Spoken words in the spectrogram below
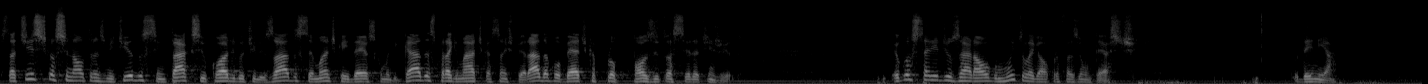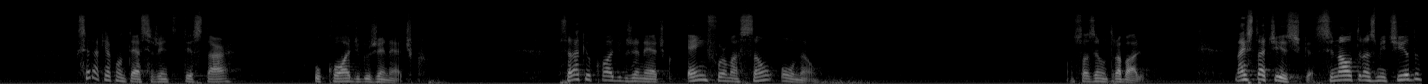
Estatística, o sinal transmitido, sintaxe, o código utilizado, semântica, ideias comunicadas, pragmática, ação esperada, apobética, propósito a ser atingido. Eu gostaria de usar algo muito legal para fazer um teste. O DNA. O que será que acontece se a gente testar o código genético? Será que o código genético é informação ou não? Vamos fazer um trabalho. Na estatística, sinal transmitido,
